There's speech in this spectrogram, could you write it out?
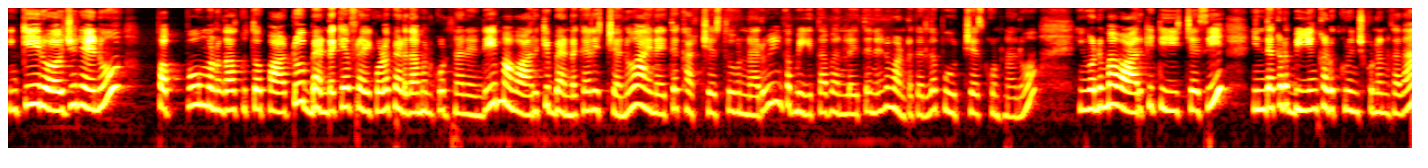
ఇంక ఈరోజు నేను పప్పు మునగాకుతో పాటు బెండకాయ ఫ్రై కూడా పెడదాం అనుకుంటున్నానండి. మా వారికి బెండకాయలు ఇచ్చాను. ఆయన అయితే కట్ చేస్తూ ఉన్నారు. ఇంకా మిగతా పనులు అయితే నేను వంటగదిలో పూర్తి చేసుకుంటున్నాను. ఇంకోటి మా వారికి టీ ఇచ్చేసి ఇందక్కడ బియ్యం కడుక్కునుంచుకున్నాను కదా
